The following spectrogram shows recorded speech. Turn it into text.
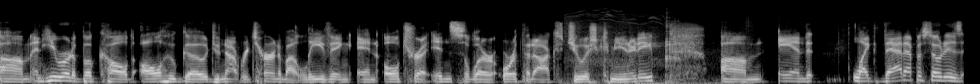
Um, and he wrote a book called All Who Go Do Not Return about leaving an ultra insular Orthodox Jewish community. Um, and like that episode is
